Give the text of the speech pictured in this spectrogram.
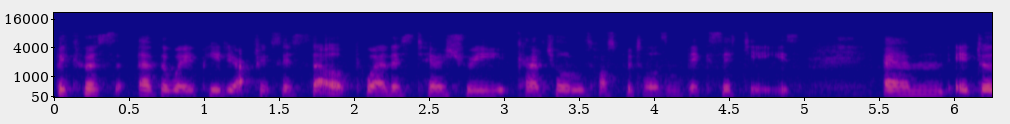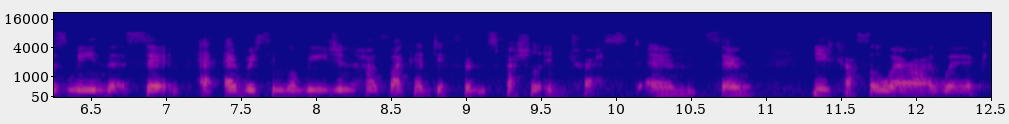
because of the way paediatrics is set up, where there's tertiary kind of children's hospitals in big cities, um, it does mean that certain, every single region has like a different special interest. Um, so Newcastle, where I work,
